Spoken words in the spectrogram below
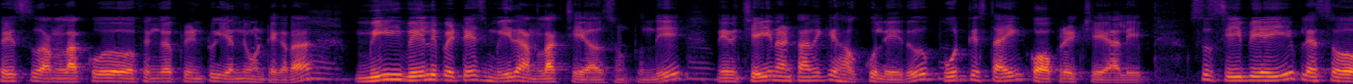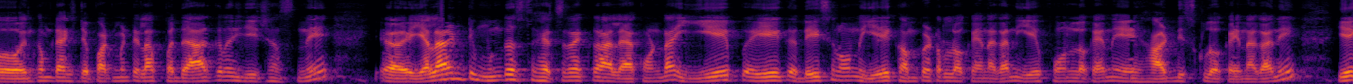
ఫేస్ అన్లాక్ ఫింగర్ ప్రింట్ ఇవన్నీ ఉంటాయి కదా. మీ వేలు పెట్టేసి మీరే అన్లాక్ చేయాల్సి ఉంటుంది. నేను చేయనంటానికి హక్కు లేదు. పూర్తి స్థాయికి కోఆపరేట్ చేయాలి. So CBI plus income tax department ఇలా పది ఆర్గనైజేషన్స్ని ఎలాంటి ముందస్తు హెచ్చరిక లేకుండా ఏ ఏ దేశంలో ఉన్న ఏ కంప్యూటర్లోకైనా కానీ ఏ ఫోన్లోకైనా ఏ హార్డ్ డిస్క్లోకైనా కానీ ఏ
